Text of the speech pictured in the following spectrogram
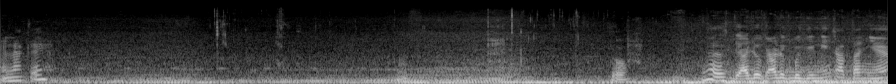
Enak eh? ya tuh. Ini harus diaduk-aduk begini katanya.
